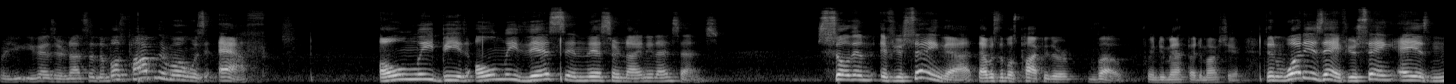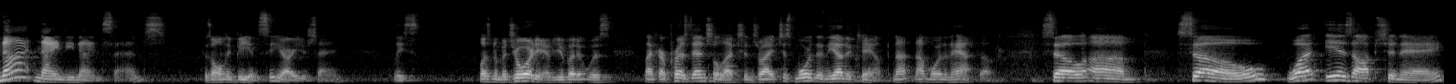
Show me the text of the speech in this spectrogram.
You, you guys are not. So the most popular one was F. Only B, only this and this are 99 cents. So then, if you're saying that, that was the most popular vote, if we're to do math by democracy here, then what is A? If you're saying A is not 99 cents, because only B and C are, you're saying, at least wasn't a majority of you, but it was like our presidential elections, right? Just more than the other camp, not, not more than half, though. So, um, so what is option A?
